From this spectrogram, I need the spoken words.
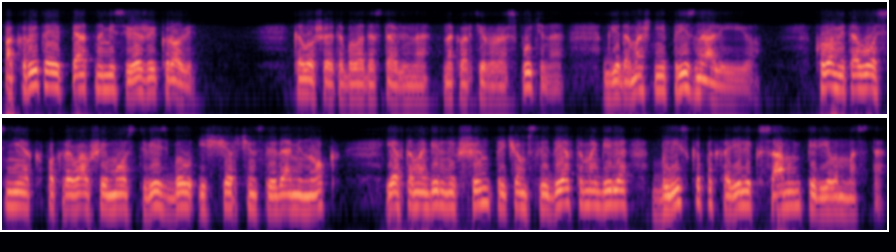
покрытая пятнами свежей крови. Калоша эта была доставлена на квартиру Распутина, где домашние признали ее. Кроме того, снег, покрывавший мост, весь был исчерчен следами ног и автомобильных шин, причем следы автомобиля близко подходили к самым перилам моста.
